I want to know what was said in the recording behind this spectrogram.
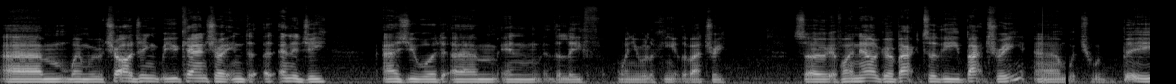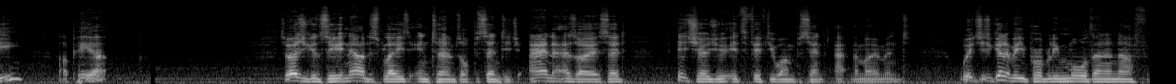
um, when we were charging, but you can show it in uh, energy as you would um, in the Leaf when you were looking at the battery. So if I now go back to the battery, um, which would be up here, so as you can see, it now displays in terms of percentage. And as I said, it shows you it's 51% at the moment, which is going to be probably more than enough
